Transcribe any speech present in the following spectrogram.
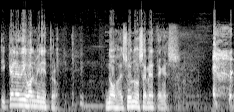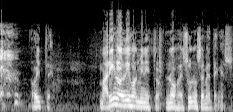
y ¿qué le dijo al ministro? No, Jesús no se mete en eso. ¿Oíste? Marino le dijo al ministro, no, Jesús no se mete en eso.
